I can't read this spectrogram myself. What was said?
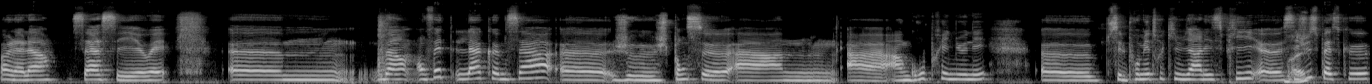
Oh là là, ça c'est ouais. Euh, ben en fait là comme ça, euh, je, je pense euh, à, un- à un groupe réunionnais. Euh, c'est le premier truc qui me vient à l'esprit. C'est juste parce que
